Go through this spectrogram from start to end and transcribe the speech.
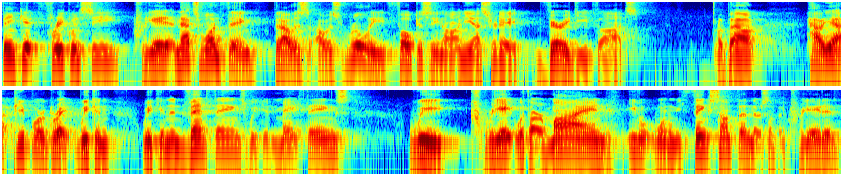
think it, frequency, create it. And that's one thing that I was I was really focusing on yesterday. Very deep thoughts about how yeah, people are great. We can we can invent things, we can make things, we create with our mind. Even when we think something, there's something created,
